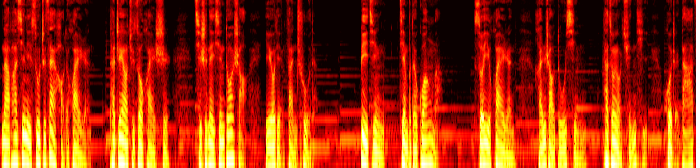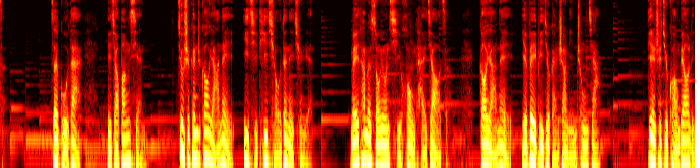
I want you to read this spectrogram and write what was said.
哪怕心理素质再好的坏人。他真要去做坏事，其实内心多少也有点犯怵的，毕竟见不得光嘛。所以坏人很少独行，他总有群体或者搭子。在古代，也叫帮闲，就是跟着高衙内一起踢球的那群人。没他们怂恿起哄抬轿子，高衙内也未必就赶上林冲家。电视剧《狂飙》里，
